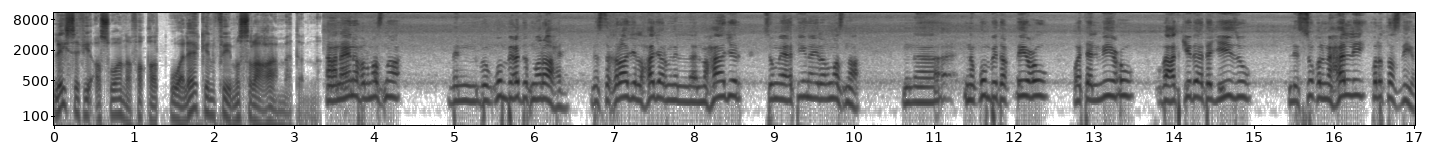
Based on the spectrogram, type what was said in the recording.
ليس في أسوان فقط ولكن في مصر عامة. إحنا هنا في المصنع بنقوم بعدة مراحل باستخراج الحجر من المحاجر ثم يأتينا إلى المصنع. نقوم بتقطيعه وتلميعه وبعد كده تجهيزه للسوق المحلي وللتصدير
